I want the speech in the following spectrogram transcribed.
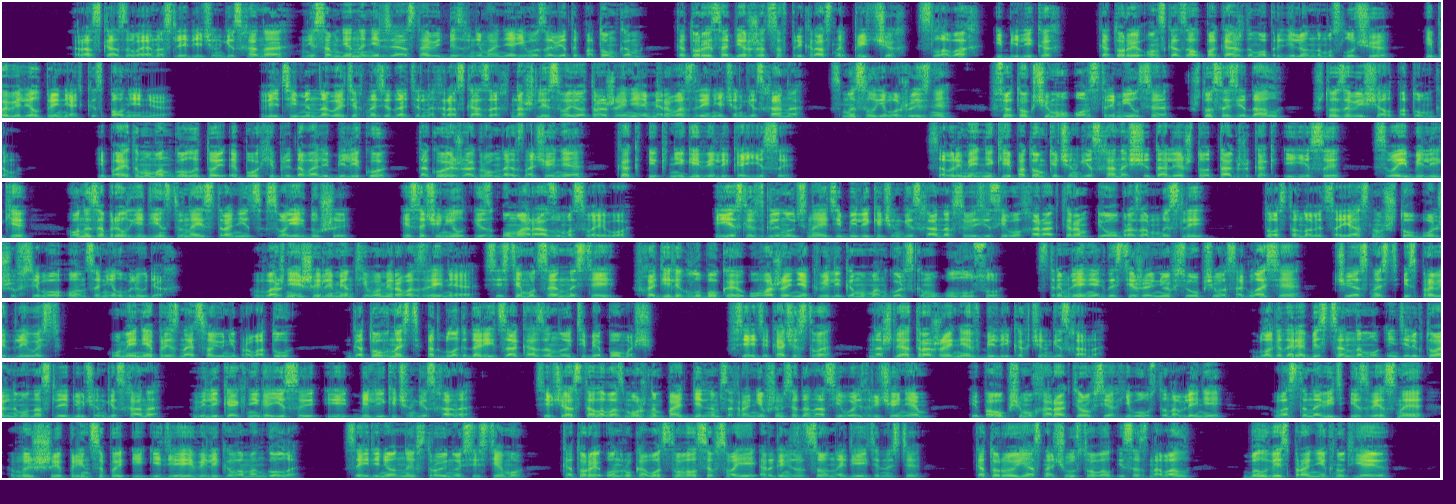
Рассказывая о наследии Чингисхана, несомненно нельзя оставить без внимания его заветы потомкам которые содержатся в прекрасных притчах, словах и беликах, которые он сказал по каждому определенному случаю и повелел принять к исполнению. Ведь именно в этих назидательных рассказах нашли свое отражение мировоззрение Чингисхана, смысл его жизни, все то, к чему он стремился, что созидал, что завещал потомкам. И поэтому монголы той эпохи придавали Белику такое же огромное значение, как и книги Великой Ясы. Современники и потомки Чингисхана считали, что так же, как и Ясы, свои белики он изобрел единственное из страниц своей души и сочинил из ума разума своего. И если взглянуть на эти белики Чингисхана в связи с его характером и образом мыслей, то становится ясным, что больше всего он ценил в людях. Важнейший элемент его мировоззрения, систему ценностей, входили глубокое уважение к великому монгольскому улусу, стремление к достижению всеобщего согласия, честность и справедливость, умение признать свою неправоту, готовность отблагодарить за оказанную тебе помощь. Все эти качества нашли отражение в беликах Чингисхана. Благодаря бесценному интеллектуальному наследию Чингисхана, Великая книга Ясы и Белики Чингисхана, сейчас стало возможным по отдельным сохранившимся до нас его изречениям и по общему характеру всех его установлений восстановить известные высшие принципы и идеи великого монгола, соединенные в стройную систему, которой он руководствовался в своей организационной деятельности, которую ясно чувствовал и сознавал, был весь проникнут ею,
